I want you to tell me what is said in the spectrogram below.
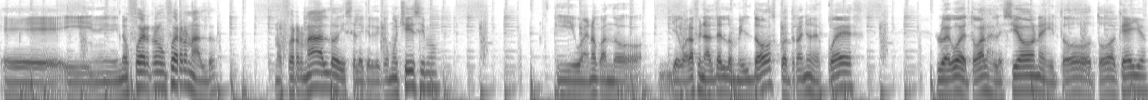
Eh, y no fue, no fue Ronaldo, no fue Ronaldo y se le criticó muchísimo. Y bueno, cuando llegó a la final del 2002, cuatro años después, luego de todas las lesiones y todo, todo aquello,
